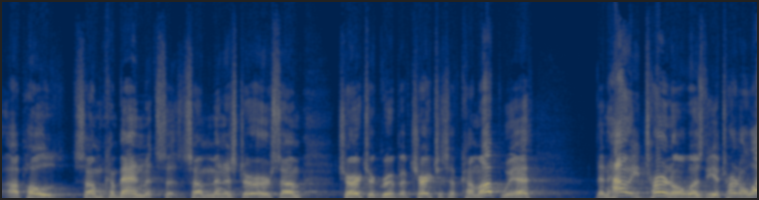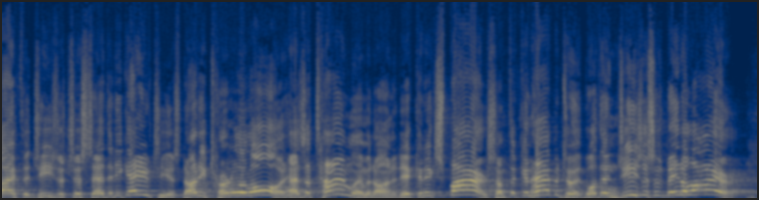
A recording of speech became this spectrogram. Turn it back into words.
uphold some commandments that some minister or some church or group of churches have come up with, then how eternal was the eternal life that Jesus just said that He gave to you? It's not eternal at all. It has a time limit on it. It can expire. Something can happen to it. Well, then Jesus is made a liar.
